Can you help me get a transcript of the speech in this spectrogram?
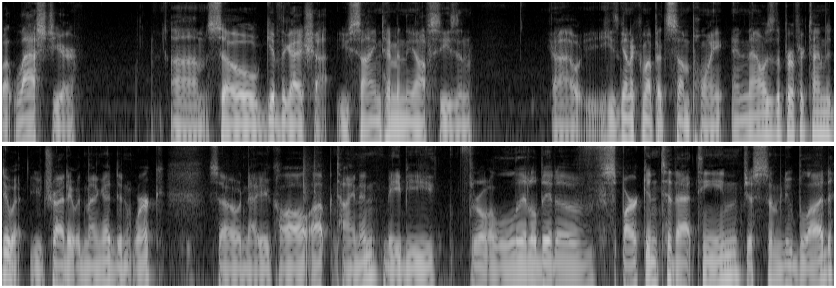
but last year um, so give the guy a shot. You signed him in the offseason. Uh, he's going to come up at some point, and now is the perfect time to do it. You tried it with Menga, didn't work. So now you call up Tynan, maybe throw a little bit of spark into that team, just some new blood.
